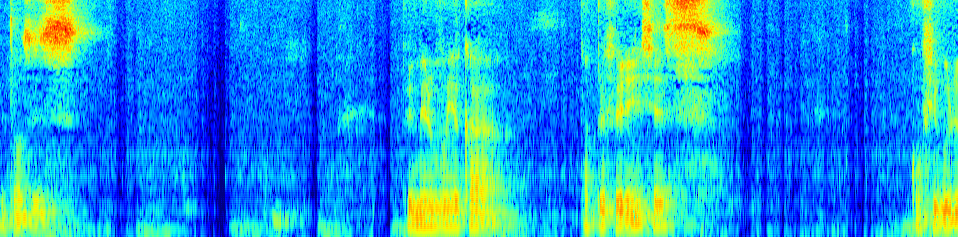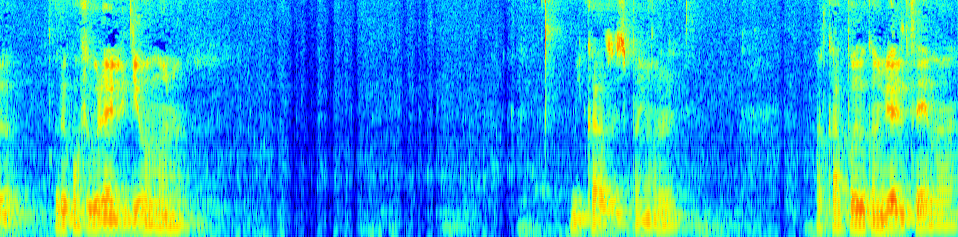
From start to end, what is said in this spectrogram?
Então, Primeiro vou acá a preferências, configura, poder configurar o idioma, né? No meu caso espanhol. Acá posso cambiar o tema.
